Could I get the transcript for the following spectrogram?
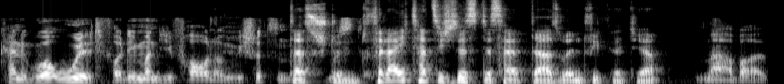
keine Guault, vor dem man die Frauen irgendwie schützen Das stimmt. Müsste. Vielleicht hat sich das deshalb da so entwickelt, ja. Na, aber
